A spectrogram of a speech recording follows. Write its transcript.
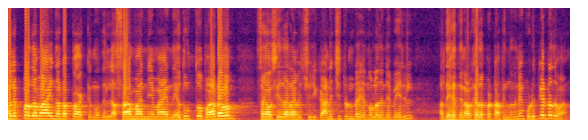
ഫലപ്രദമായി നടപ്പാക്കുന്നതിൽ അസാമാന്യമായ നേതൃത്വ പാഠവും സഖാവ് സീതാറാം യെച്ചൂരി കാണിച്ചിട്ടുണ്ട് എന്നുള്ളതിന്റെ പേരിൽ അദ്ദേഹത്തിന് അർഹതപ്പെട്ട അഭിനന്ദനം കൊടുക്കേണ്ടതുമാണ്.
